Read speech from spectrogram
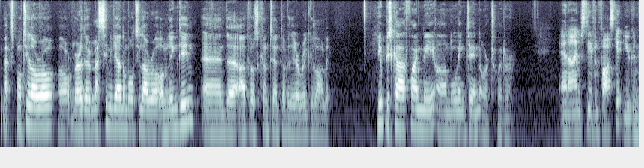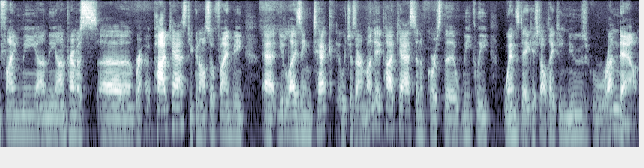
Max Mortillaro, or rather Massimiliano Mortillaro on LinkedIn, and uh, I post content over there regularly. Joep Piscaer, find me on LinkedIn or Twitter. And I'm Stephen Foskett. You can find me on the On Premise uh, podcast. You can also find me at Utilizing Tech, which is our Monday podcast, and of course the weekly Wednesday Gestalt IT News Rundown.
